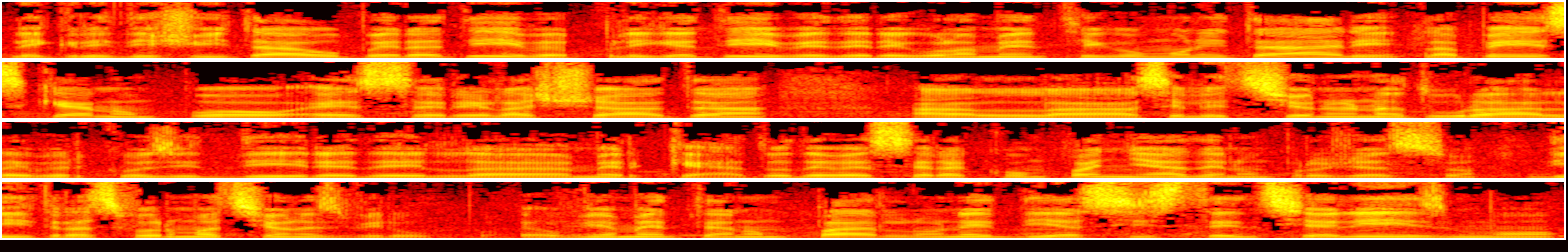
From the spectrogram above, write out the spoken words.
le criticità operative e applicative dei regolamenti comunitari. La pesca non può essere lasciata alla selezione naturale, per così dire, del mercato, deve essere accompagnata in un processo di trasformazione e sviluppo. Ovviamente non parlo né di assistenzialismo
